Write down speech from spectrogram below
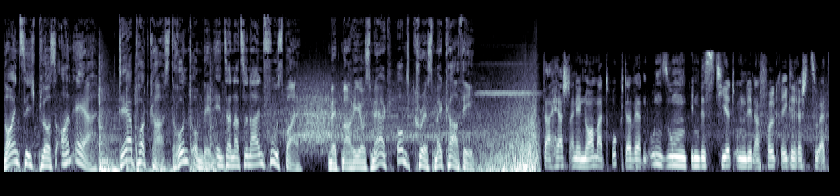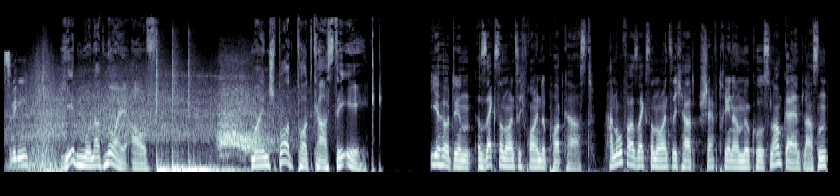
90 Plus On Air. Der Podcast rund um den internationalen Fußball. Mit Marius Merck und Chris McCarthy. da herrscht ein enormer Druck, da werden Unsummen investiert, um den Erfolg regelrecht zu erzwingen. Jeden Monat neu auf meinsportpodcast.de. Ihr hört den 96 Freunde Podcast. Hannover 96 hat Cheftrainer Mirko Slomka entlassen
